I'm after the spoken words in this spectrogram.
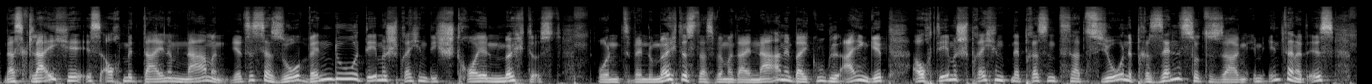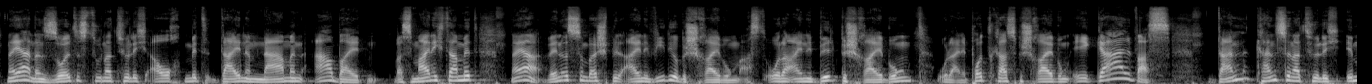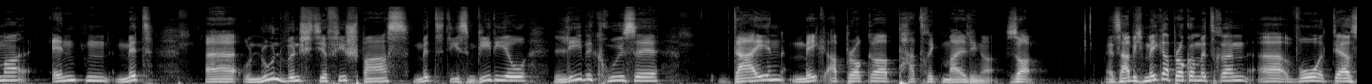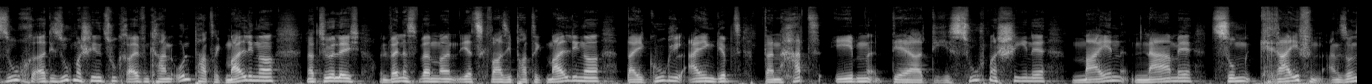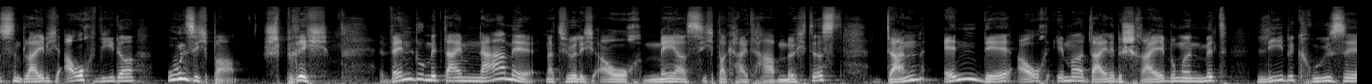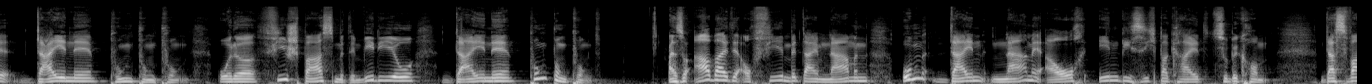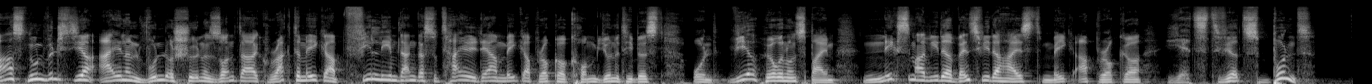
Das gleiche ist auch mit deinem Namen. Jetzt ist ja so, wenn du dementsprechend dich streuen möchtest und wenn du möchtest, dass wenn man deinen Namen bei Google eingibt, auch dementsprechend eine Präsentation, eine Präsenz sozusagen im Internet ist, naja, dann solltest du natürlich natürlich auch mit deinem Namen arbeiten. Was meine ich damit? Naja, wenn du zum Beispiel eine Videobeschreibung machst oder eine Bildbeschreibung oder eine Podcastbeschreibung, egal was, dann kannst du natürlich immer enden mit äh, und nun wünsche ich dir viel Spaß mit diesem Video. Liebe Grüße, dein Make-up-Broker Patrick Maldinger. So, Jetzt habe ich Make-up-Broker mit drin, äh, wo der Such, äh, die Suchmaschine zugreifen kann und Patrick Maldinger natürlich. Und wenn es, wenn man jetzt quasi Patrick Maldinger bei Google eingibt, dann hat eben der die Suchmaschine mein Name zum Greifen. Ansonsten bleibe ich auch wieder unsichtbar. Sprich, wenn du mit deinem Name natürlich auch mehr Sichtbarkeit haben möchtest, dann ende auch immer deine Beschreibungen mit Liebe Grüße, deine Punkt, Punkt, Punkt. Oder viel Spaß mit dem Video, deine Punkt, Punkt, Punkt. Also arbeite auch viel mit deinem Namen, um dein Name auch in die Sichtbarkeit zu bekommen. Das war's. Nun wünsche ich dir einen wunderschönen Sonntag. Rock the Make-up. Vielen lieben Dank, dass du Teil der Make-up Rocker Community bist. Und wir hören uns beim nächsten Mal wieder, wenn es wieder heißt Make-up Rocker. Jetzt wird's bunt.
